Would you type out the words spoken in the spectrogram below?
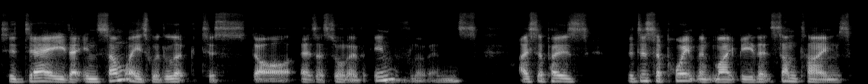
today that in some ways would look to Stott as a sort of influence. I suppose the disappointment might be that sometimes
